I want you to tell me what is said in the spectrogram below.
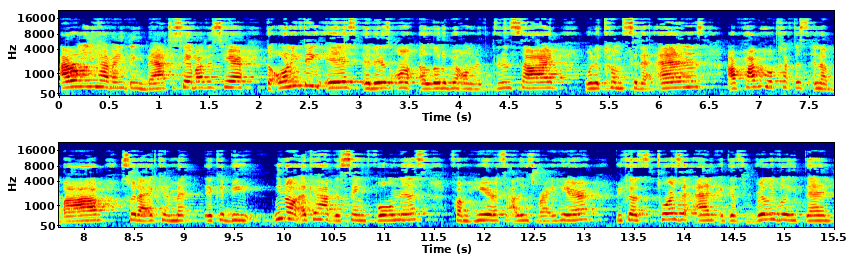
I don't really have anything bad to say about this hair. The only thing is, it is on a little bit on the thin side when it comes to the ends. I probably will cut this in a bob so that it can, it could be, you know, it can have the same fullness from here to at least right here. Because towards the end, it gets really, really thin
